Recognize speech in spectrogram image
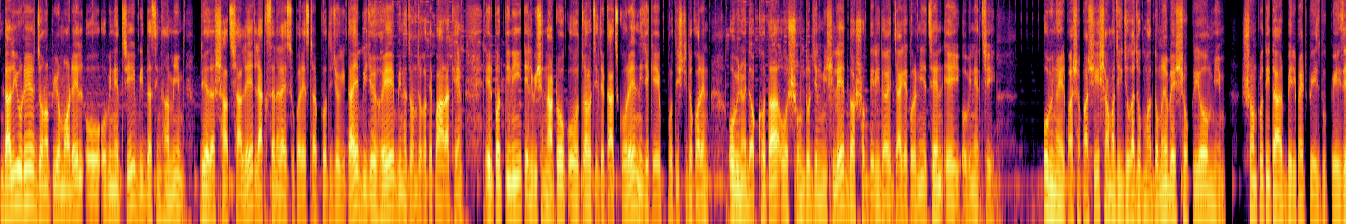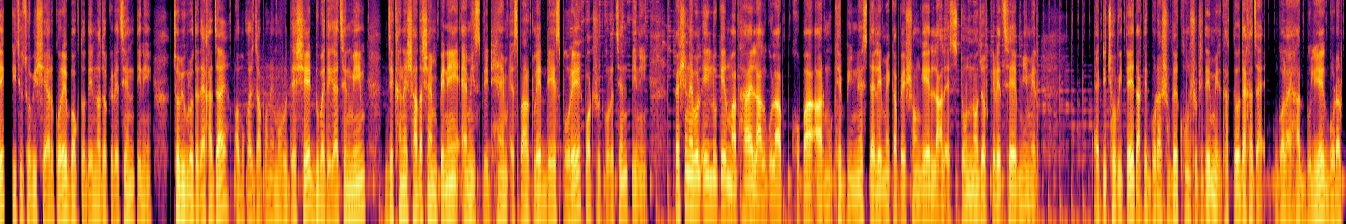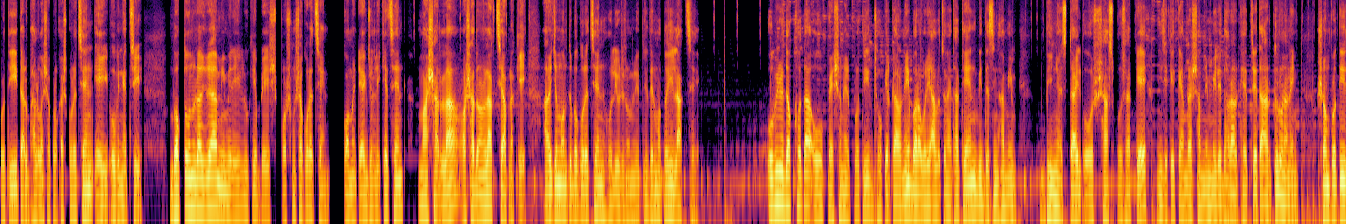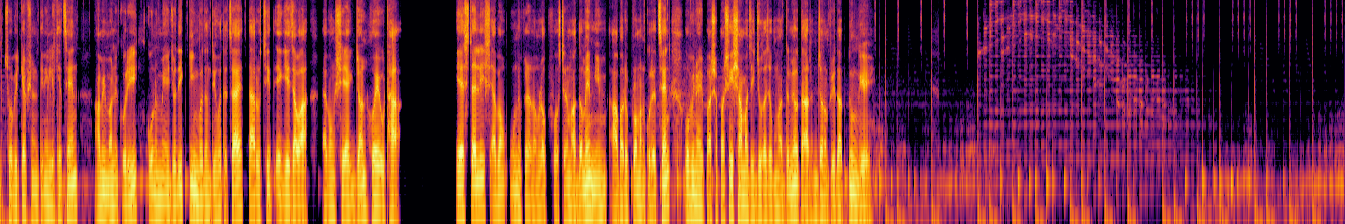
ডালিউডের জনপ্রিয় মডেল ও অভিনেত্রী বিদ্যা সিনহা মিম দুই হাজার সাত সালে ল্যাক্সানেরাই সুপারস্টার প্রতিযোগিতায় বিজয় হয়ে বিনোদন জগতে পা রাখেন। এরপর তিনি টেলিভিশন নাটক ও চলচ্চিত্রে কাজ করে নিজেকে প্রতিষ্ঠিত করেন। অভিনয় দক্ষতা ও সৌন্দর্যের মিছিলে দর্শকদের হৃদয়ে জায়গা করে নিয়েছেন এই অভিনেত্রী। অভিনয়ের পাশাপাশি সামাজিক যোগাযোগ মাধ্যমে বেশ সক্রিয় মিম। সম্প্রতি তার ভেরিফাইড ফেসবুক পেজে কিছু ছবি শেয়ার করে ভক্তদের নজর কেড়েছেন তিনি। ছবিগুলোতে দেখা যায়, অবকাশ যাপনের মরু দেশে ডুবাইতে গেছেন মিম, যেখানে সাদা শ্যাম্পেনে অ্যামি স্পিড হ্যাম স্পার্কলের ড্রেস পরে ফটোশ্যুট করেছেন তিনি। ফ্যাশনেবল এই লুকের মাথায় লাল গোলাপ, খোপা আর মুখে ভিন্ন স্টাইলে মেকআপের সঙ্গে লাল স্টোন নজর কেড়েছে মিমের। একটি ছবিতে তাকে গোড়ার সঙ্গে খুনসুটিতে মেরে থাকতেও দেখা যায়। গলায় হাত বুলিয়ে গোড়ার প্রতি তার ভালোবাসা প্রকাশ করেছেন এই অভিনেত্রী। ভক্ত অনুরাগীরা মিমের এই লুকে বেশ প্রশংসা করেছেন। কমেন্টে একজন লিখেছেন মাশাল্লাহ অসাধারণ লাগছে আপনাকে। আরেকজন মন্তব্য করেছেন হলিউডের অভিনেত্রীদের মতোই লাগছে। অভিনয় দক্ষতা ও ফ্যাশনের প্রতি ঝোঁকের কারণে বরাবরই আলোচনায় থাকেন বিদ্যা সিনহা মিম। ভিন্ন স্টাইল ও শ্বাস পোশাকে নিজেকে ক্যামেরার সামনে মেলে ধরার ক্ষেত্রে তার তুলনা নেই। সম্প্রতি ছবির ক্যাপশনে তিনি লিখেছেন, আমি মনে করি কোনো মেয়ে যদি কিংবদন্তি হতে চায়, তার উচিত এগিয়ে যাওয়া এবং সে একজন হয়ে ওঠা। এ স্টাইলিশ এবং অনুপ্রেরণামূলক পোস্টের মাধ্যমে মিম আবারও প্রমাণ করেছেন, অভিনয়ের পাশাপাশি সামাজিক যোগাযোগ মাধ্যমেও তার জনপ্রিয়তা তুঙ্গে।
